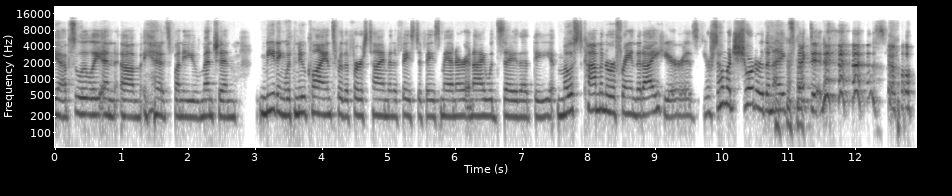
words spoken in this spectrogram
Yeah, absolutely. And um, yeah, it's funny you mentioned meeting with new clients for the first time in a face to face manner. And I would say that the most common refrain that I hear is, You're so much shorter than I expected. so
